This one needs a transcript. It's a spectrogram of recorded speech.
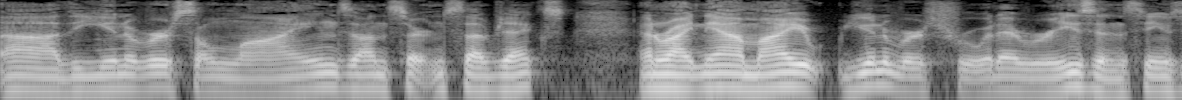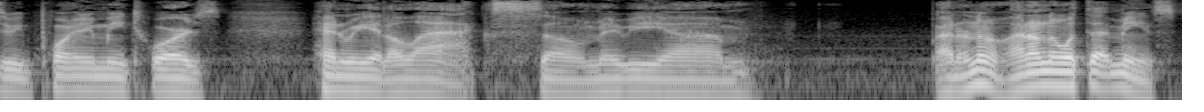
uh, the universe aligns on certain subjects. And right now, my universe, for whatever reason, seems to be pointing me towards Henrietta Lacks. So maybe um, I don't know. I don't know what that means,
